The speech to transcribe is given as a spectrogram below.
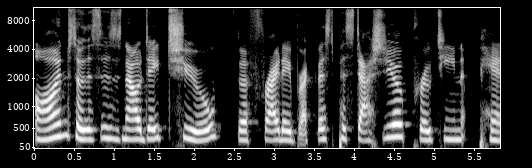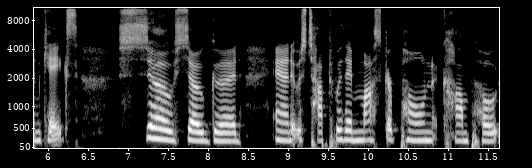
on. So this is now day two the friday breakfast pistachio protein pancakes so so good. And it was topped with a mascarpone compote.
